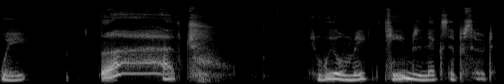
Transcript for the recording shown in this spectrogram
Wait. Ah! And we will make teams in next episode.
